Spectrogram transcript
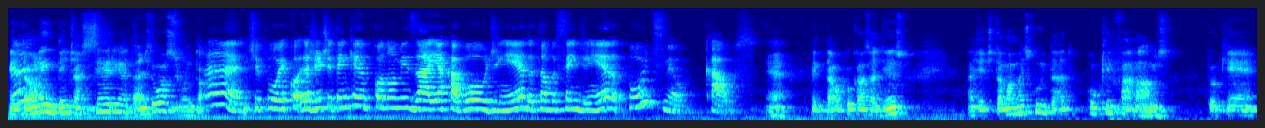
Então ela entende a seriedade do assunto. É, tipo, a gente tem que economizar e acabou o dinheiro, estamos sem dinheiro. Putz, meu, caos. É. Então, por causa disso, a gente toma mais cuidado com o que falamos. Porque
